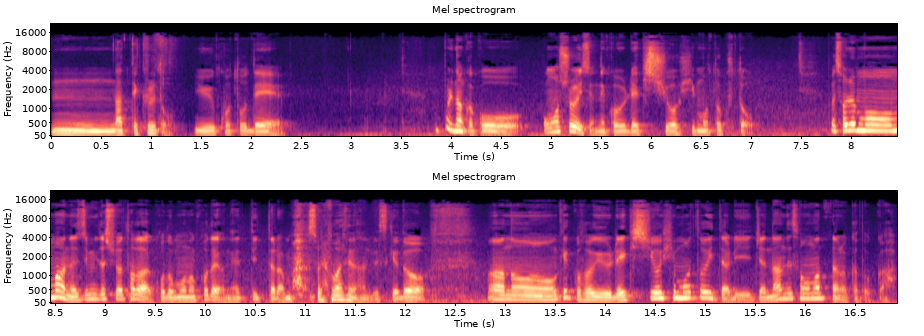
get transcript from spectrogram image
うんなってくるということでやっぱりなんかこう面白いですよねこういう歴史を紐解くと。それもまあネズミ年はただ子供の子だよねって言ったらまあ それまでなんですけどあの結構そういう歴史を紐解いたりじゃあなんでそうなったのかとか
